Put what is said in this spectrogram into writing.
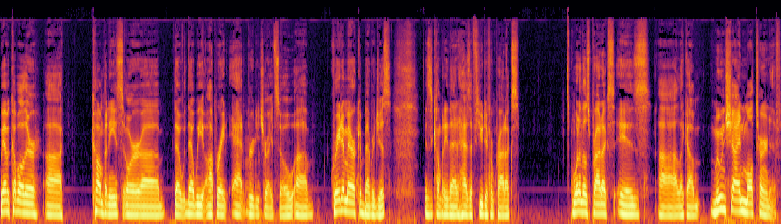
we have a couple other uh, companies or uh, that that we operate at Brew Detroit. So uh, Great America Beverages is a company that has a few different products. One of those products is uh, like a moonshine alternative.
